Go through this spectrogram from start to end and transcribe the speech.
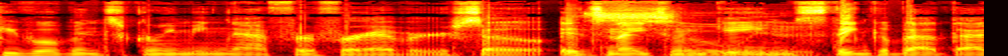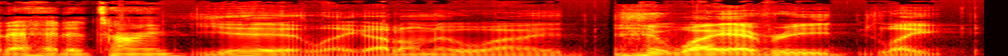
People have been screaming that for forever. So it's, It's nice when games weird. think about that ahead of time. Yeah, like I don't know why why every like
